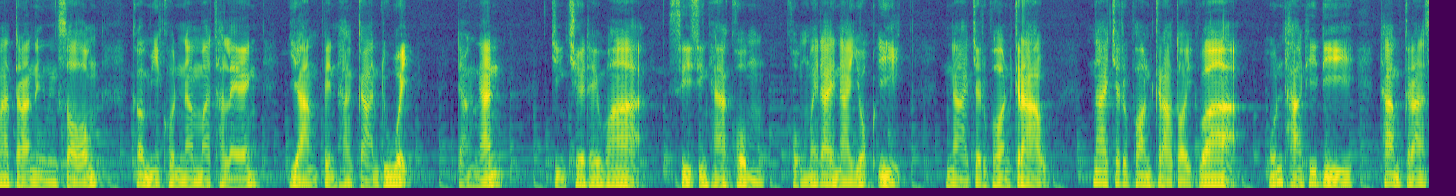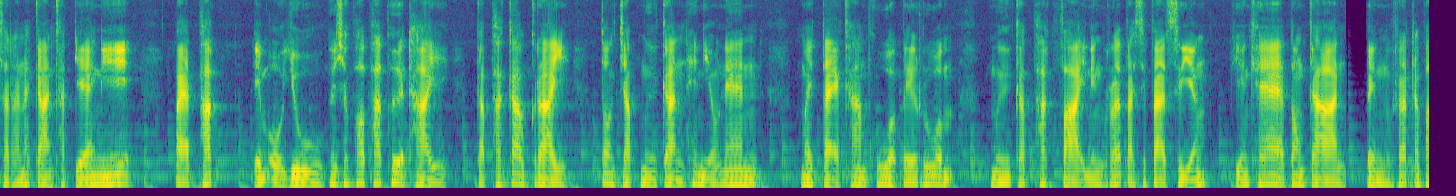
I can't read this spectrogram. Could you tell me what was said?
มาตรา 112 ก็มีคนนำมาแถลงอย่างเป็นทางการด้วย ดังนั้นจึงเชื่อได้ว่า 4 สิงหาคมคงไม่ได้นายกอีก นายจตุพรกล่าว นายจตุพรกล่าวต่ออีกว่าหนทางที่ดีท่ามกลางสถานการณ์ขัดแย้งนี้ 8 พัก MOU โดยเฉพาะพักเพื่อไทย กับพักก้าวไกล ต้องจับมือกันให้เหนียวแน่น ไม่แตกข้ามขั้วไปร่วม มือกับพักฝ่าย 188 เสียง เพียงแค่ต้องการเป็นรัฐบ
